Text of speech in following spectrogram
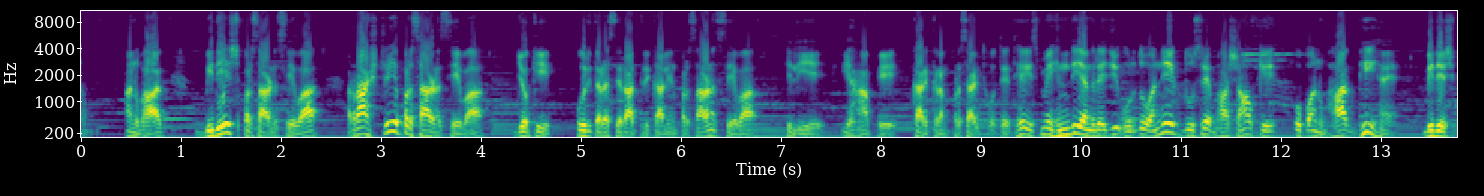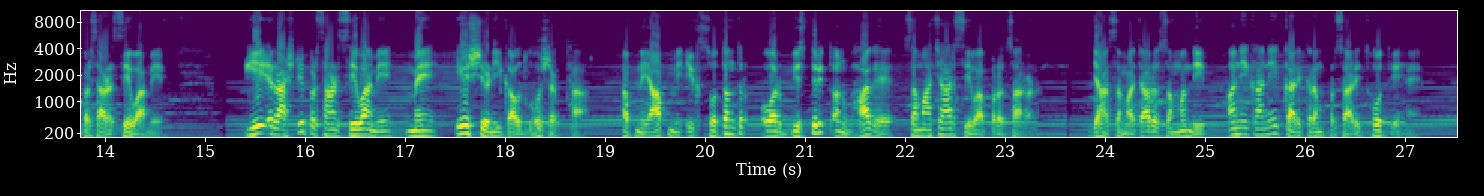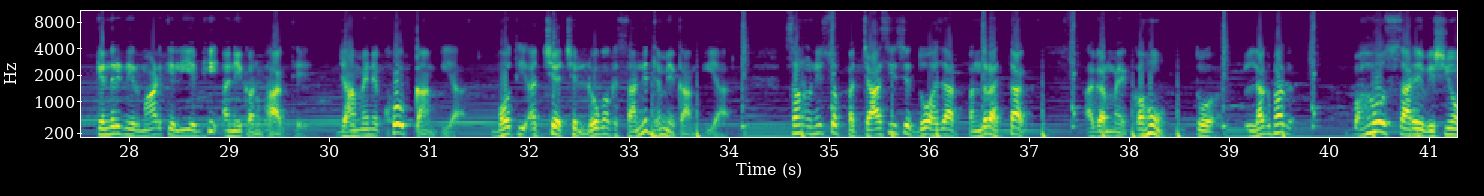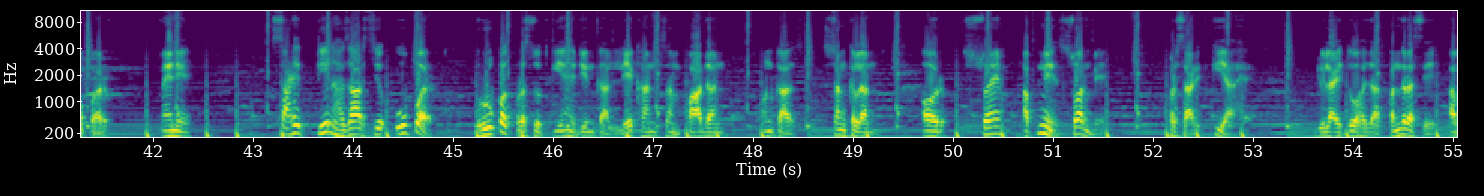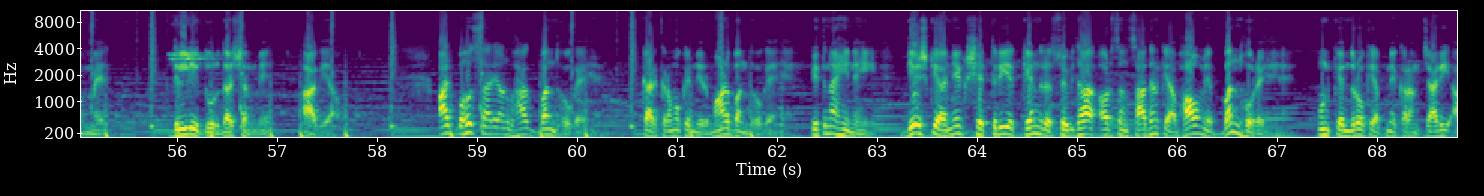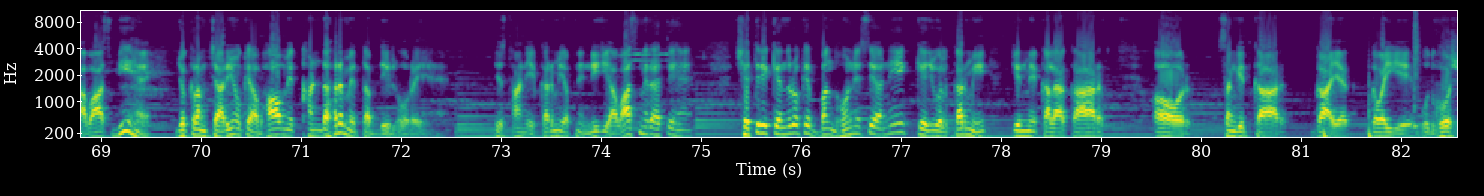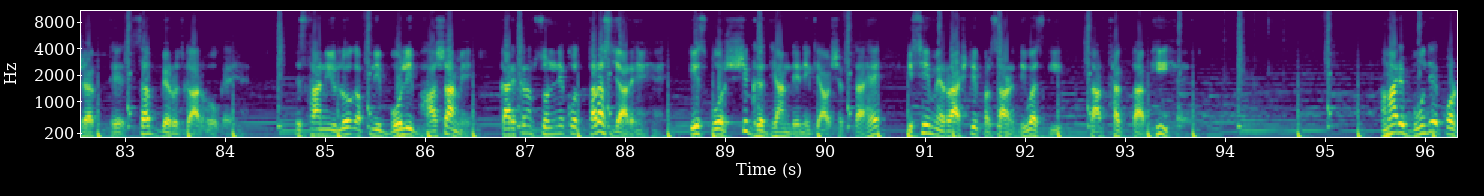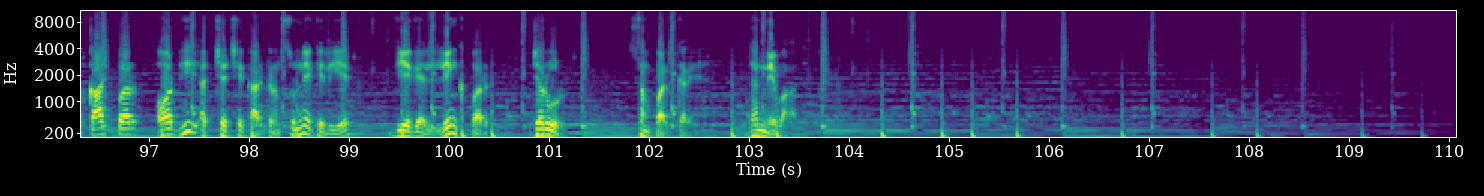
अनुभाग, विदेश प्रसारण सेवा, राष्ट्रीय प्रसारण सेवा, जो कि पूरी तरह से रात्रिकालीन प्रसारण सेवा के लिए यहाँ पे कार्यक्रम प्रसारित होते थे। इसमें हिंदी, अंग्रेज़ी, उर्दू, अनेक दूसरे भाषाओं के उप अनुभाग भी हैं विदेश प्रसारण सेवा में। ये राष्ट्रीय प्रसारण सेवा में मैं ए श्रेणी का उद्घोषक था। अपने आप में एक स्वतंत्र और विस्तृत अनुभाग है समाचार सेवा प्रसारण, जहाँ समाचारों संबंधित अनेकानेक कार्यक्रम प्रसारित होते हैं। केंद्रीय निर्माण के लिए भी अनेक अनुभाग थे, जहाँ मैंने खूब काम किया, बहुत ही अच्छे अच्छे लोगों के सानिध्य में काम किया। सन उन्नीस से 2015 तक, अगर मैं कहूँ तो लगभग बहुत सारे विषयों पर मैंने साढ़े तीन हज़ार से ऊपर रूपक प्रस्तुत किए हैं, जिनका लेखन, संपादन, उनका संकलन और स्वयं अपने स्वर में प्रसारित किया है। जुलाई 2015 से अब मैं दिल्ली दूरदर्शन में आ गया आज बहुत सारे अनुभाग बंद हो गए हैं। कार्यक्रमों के निर्माण बंद हो गए हैं। इतना ही नहीं, देश के अनेक क्षेत्रीय केंद्र सुविधा और संसाधन के अभाव में बंद हो रहे हैं। उन केंद्रों के अपने कर्मचारी आवास भी हैं, जो कर्मचारियों के अभाव में खंडहर में तब्दील हो रहे हैं। स्थानीय कर्मी अपने निजी आवास में रहते हैं। क्षेत्रीय केंद्रों के बंद होने से अनेक कैजुअल कर्मी, जिनमें कलाकार और संगीतकार, गायक, गवैये, उद्घोषक थे, सब बेरोजगार हो गए हैं। स्थानीय लोग अपनी बोली भाषा में कार्यक्रम सुनने को तरस जा रहे हैं। इस ओर शीघ्र ध्यान देने की आवश्यकता है। इसी में राष्ट्रीय प्रसारण दिवस की सार्थकता भी है। हमारे बूंदे पॉडकास्ट पर और भी अच्छे अच्छे कार्यक्रम सुनने के लिए दिए गए लिंक पर ज़रूर संपर्क करें। धन्यवाद।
